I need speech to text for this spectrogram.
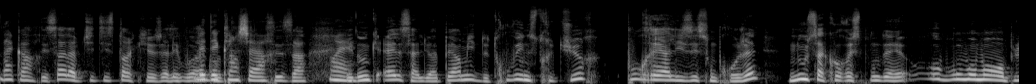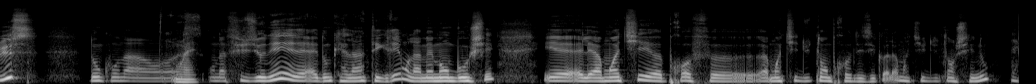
D'accord. C'est ça la petite histoire que j'allais voir. Les déclencheurs. C'est ça. Ouais. Et donc, elle, ça lui a permis de trouver une structure pour réaliser son projet. Nous, ça correspondait au bon moment en plus. Donc, on a, Ouais. on a fusionné. Et donc, elle a intégré, on l'a même embauchée. Et elle est à moitié euh, prof, euh, à moitié du temps prof des écoles, à moitié du temps chez nous.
